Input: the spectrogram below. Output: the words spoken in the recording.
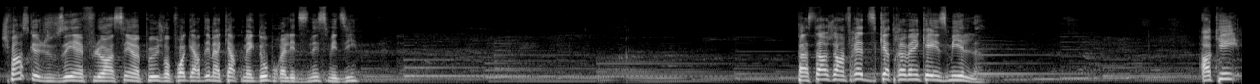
Je pense que je vous ai influencé un peu. Je vais pouvoir garder ma carte McDo pour aller dîner ce midi. Pasteur Jean-Fred dit 95 000. OK.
